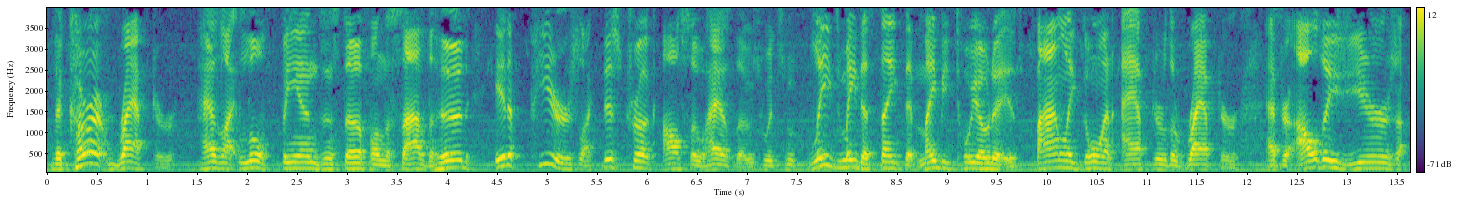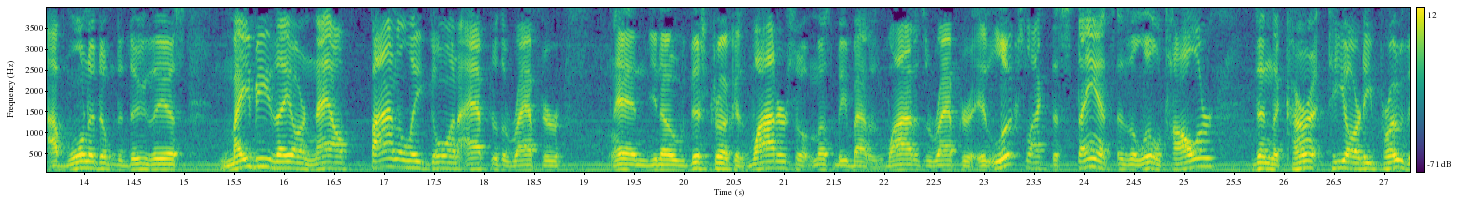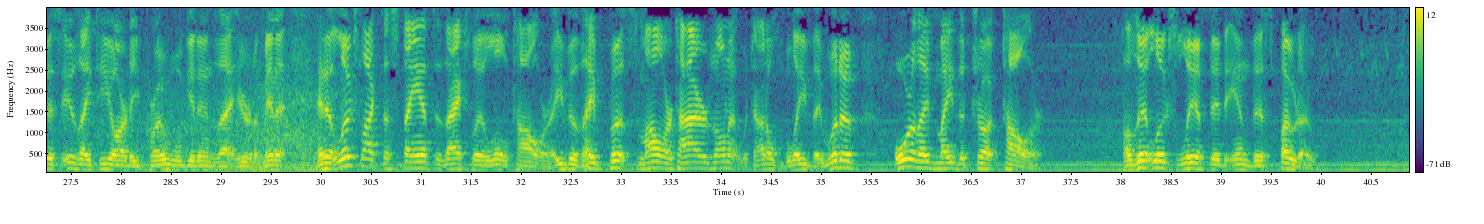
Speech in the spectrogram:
The current Raptor has like little fins and stuff on the side of the hood. It appears like this truck also has those, which leads me to think that maybe Toyota is finally going after the Raptor. After all these years, I've wanted them to do this. Maybe they are now finally going after the Raptor. And you know, this truck is wider, so it must be about as wide as the Raptor. It looks like the stance is a little taller, than the current TRD Pro. This is a TRD Pro. We'll get into that here in a minute. And it looks like the stance is actually a little taller. Either they put smaller tires on it, which I don't believe they would have, or they've made the truck taller. Because it looks lifted in this photo.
